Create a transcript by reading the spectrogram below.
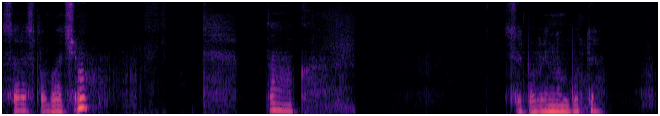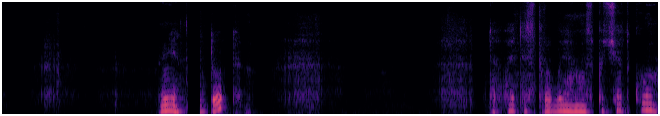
Зараз побачимо. Так. Це повинно бути. Ні, тут. Давайте спробуємо спочатку.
